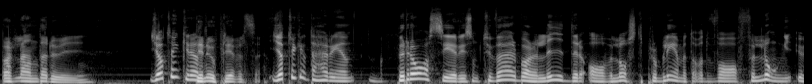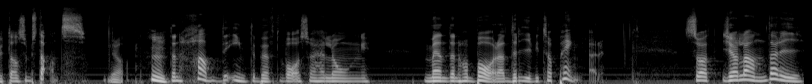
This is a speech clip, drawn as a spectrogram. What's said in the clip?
Vart landar du i Jag tycker att din upplevelse? Jag tycker att det här är en bra serie som tyvärr bara lider av Lost-problemet av att vara för lång utan substans. Ja. Mm. Den hade inte behövt vara så här lång, men den har bara drivits av pengar. Så att jag landar i,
